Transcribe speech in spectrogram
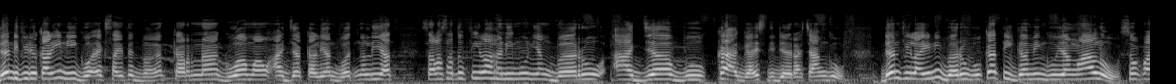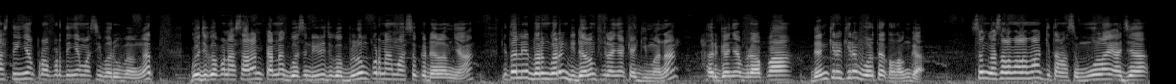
Dan di video kali ini gue excited banget karena gue mau ajak kalian buat ngeliat salah satu villa honeymoon yang baru aja buka guys di daerah Canggu. Dan villa ini baru buka 3 minggu yang lalu, so pastinya propertinya masih baru banget. Gue juga penasaran karena gue sendiri juga belum pernah masuk ke dalamnya. Kita lihat bareng-bareng di dalam villanya kayak gimana, harganya berapa, dan kira-kira worth it atau enggak. So nggak salah lama-lama, kita langsung mulai aja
